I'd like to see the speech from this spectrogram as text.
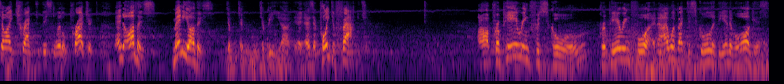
sidetracked this little project and others, many others to, to, to be, uh, as a point of fact, uh, preparing for school, preparing for, and I went back to school at the end of August,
